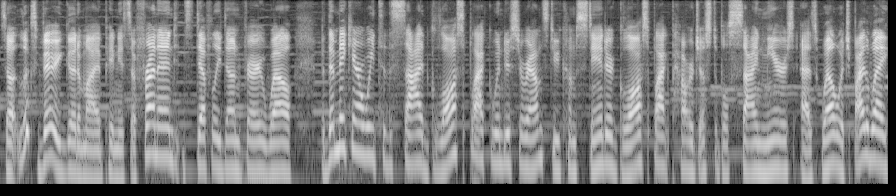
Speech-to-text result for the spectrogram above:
So it looks very good in my opinion. So front end, it's definitely done very well. But then making our way to the side, gloss black window surrounds do come standard gloss black power adjustable side mirrors as well, which by the way,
